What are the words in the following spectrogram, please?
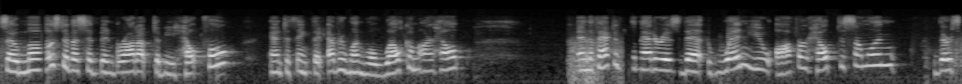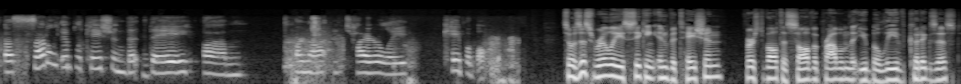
So most of us have been brought up to be helpful and to think that everyone will welcome our help. And the fact of the matter is that when you offer help to someone, there's a subtle implication that they um, are not entirely capable. So, is this really seeking invitation first of all, to solve a problem that you believe could exist?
